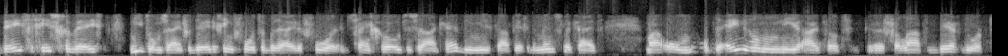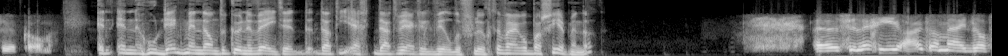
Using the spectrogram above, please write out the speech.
bezig is geweest, niet om zijn verdediging voor te bereiden voor zijn grote zaak, hè, die misdaad tegen de menselijkheid, maar om op de een of andere manier uit dat uh, verlaten bergdorp te komen. En, en hoe denkt men dan te kunnen weten dat hij echt daadwerkelijk wilde vluchten? Waarop baseert men dat? Uh, ze leggen hier uit aan mij dat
